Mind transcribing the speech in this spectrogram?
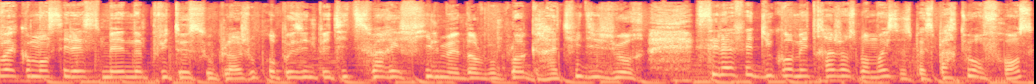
va commencer la semaine plutôt souple. hein. Je vous propose une petite soirée film dans le bon plan gratuit du jour. C'est la fête du court métrage en ce moment et ça se passe partout en France.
